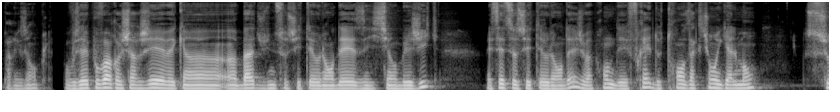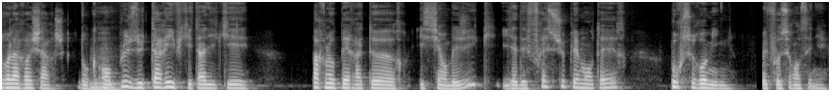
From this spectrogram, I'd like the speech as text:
par exemple. Vous allez pouvoir recharger avec un, un badge d'une société hollandaise ici en Belgique, et cette société hollandaise va prendre des frais de transaction également sur la recharge. Donc, en Mhm. plus du tarif qui est indiqué par l'opérateur ici en Belgique, il y a des frais supplémentaires pour ce roaming. Il faut se renseigner.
